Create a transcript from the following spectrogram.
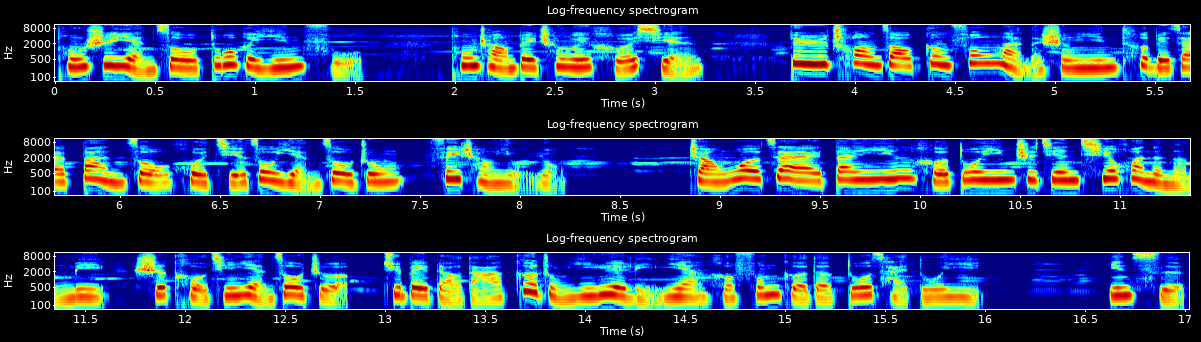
同时演奏多个音符。通常被称为和弦，对于创造更丰满的声音，特别在伴奏或节奏演奏中非常有用。掌握在单音和多音之间切换的能力，使口琴演奏者具备表达各种音乐理念和风格的多才多艺。因此，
